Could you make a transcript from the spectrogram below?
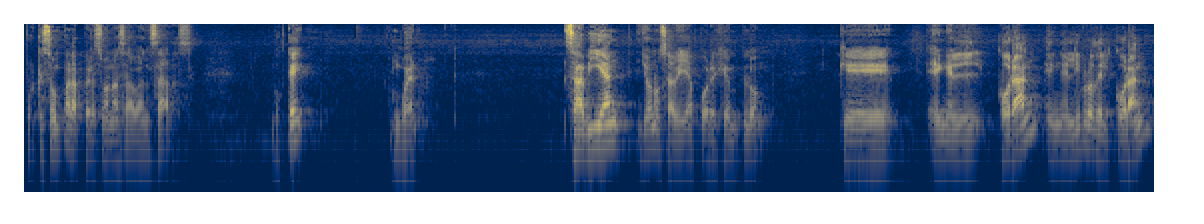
porque son para personas avanzadas. ¿Ok? Bueno, sabían, yo no sabía, por ejemplo, que en el Corán, en el libro del Corán,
